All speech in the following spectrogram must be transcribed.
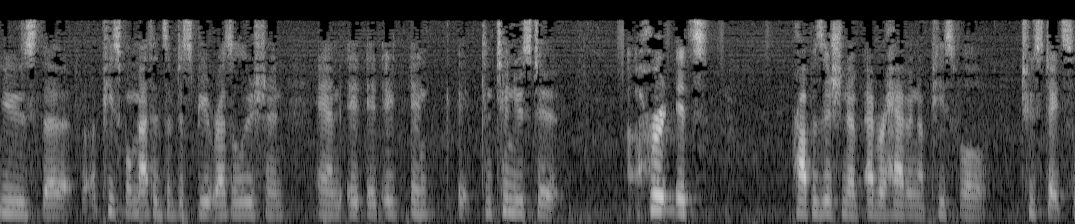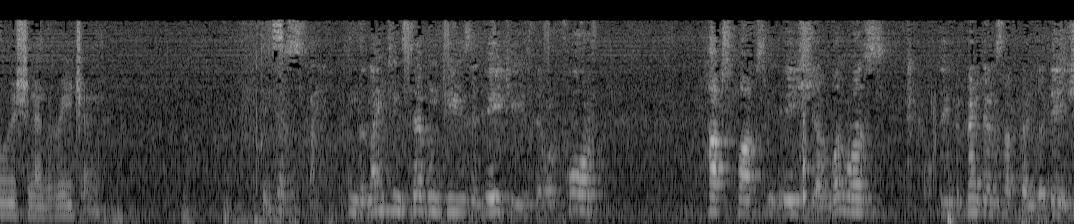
use the peaceful methods of dispute resolution, and it, it, it, it continues to hurt its proposition of ever having a peaceful two state solution in the region. Please. Yes. In the 1970s and 80s, there were four hotspots in Asia. One was the independence of Bangladesh.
